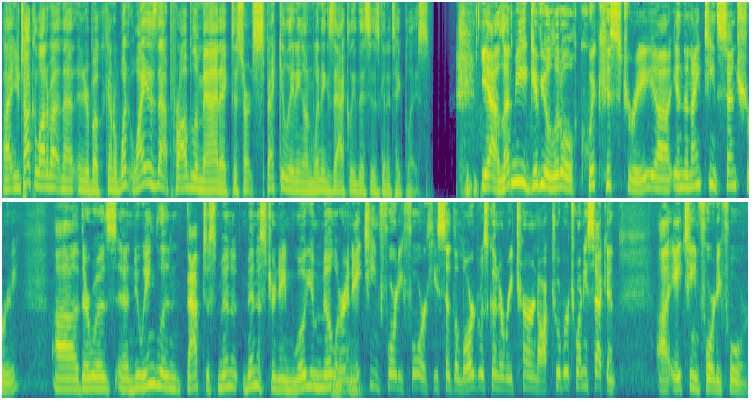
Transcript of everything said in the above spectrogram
Uh, you talk a lot about in that in your book. Kind of what? Why is that problematic to start speculating on when exactly this is going to take place? Yeah, let me give you a little quick history. Uh, in the 19th century, uh, there was a New England Baptist min- minister named William Miller in 1844. He said the Lord was going to return October 22nd, uh, 1844.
